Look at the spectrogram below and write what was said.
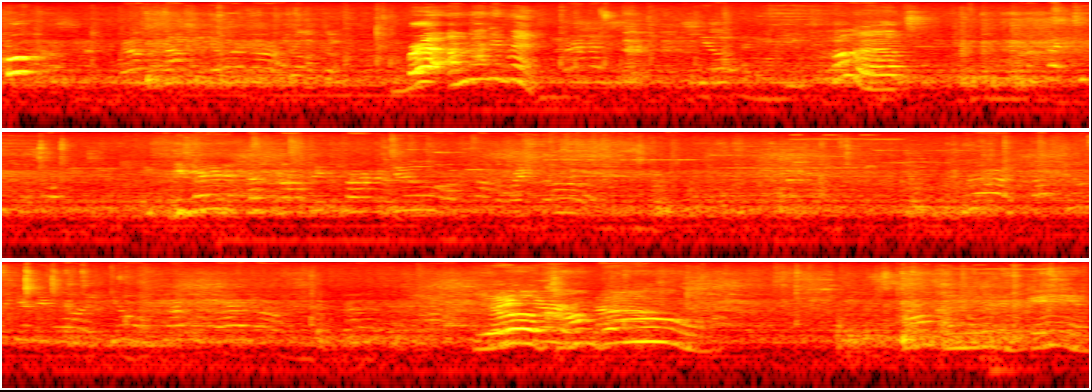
Whew. Bruh, I'm not even. Hold up. Yo, calm down. Calm down in the game.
